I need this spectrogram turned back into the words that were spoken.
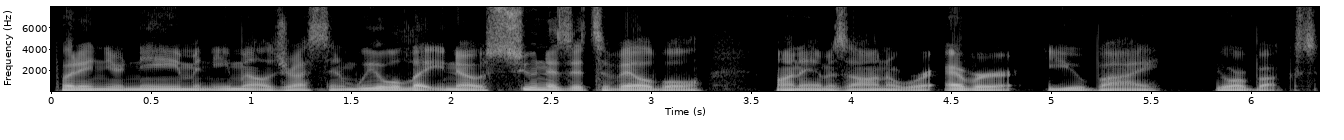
put in your name and email address, and we will let you know as soon as it's available on Amazon or wherever you buy your books.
